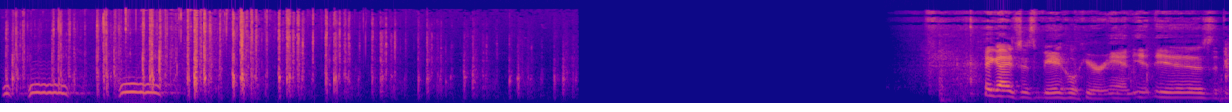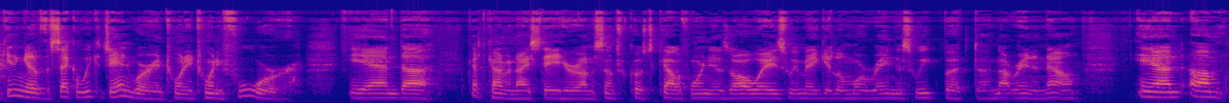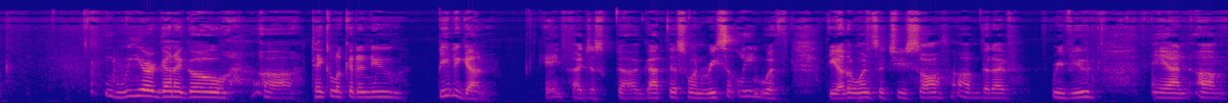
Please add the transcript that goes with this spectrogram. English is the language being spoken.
Hey guys, it's Viejo here, and it is the beginning of the second week of January in 2024. And uh, got kind of a nice day here on the central coast of California as always. We may get a little more rain this week, but uh, not raining now. And um, we are going to go uh, take a look at a new BB gun. Okay, I just uh, got this one recently with the other ones that you saw um, that I've reviewed. And um,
